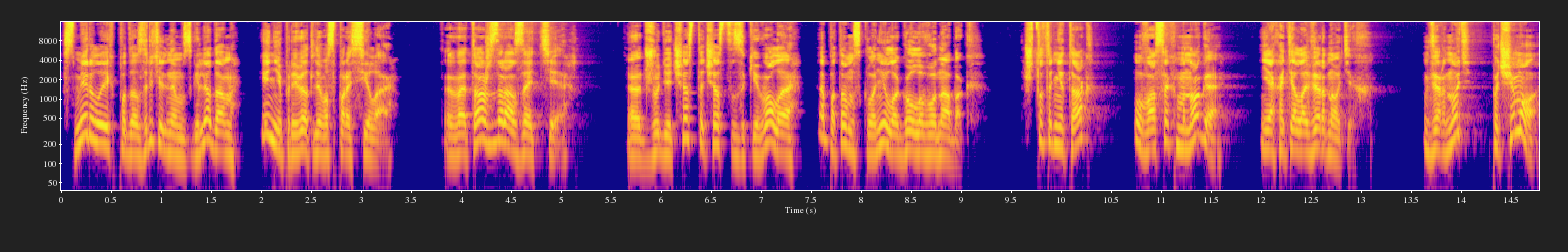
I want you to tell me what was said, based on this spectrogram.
смерила их подозрительным взглядом и неприветливо спросила. «Вы тоже за Розетти?» Джуди часто-часто закивала, а потом склонила голову на бок. «Что-то не так?» «У вас их много? Я хотела вернуть их». «Вернуть? Почему?»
